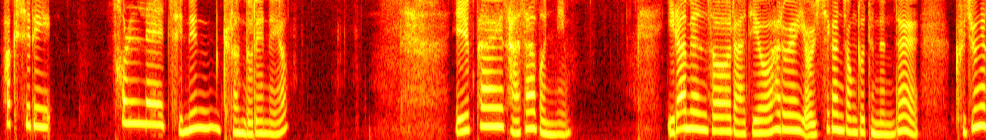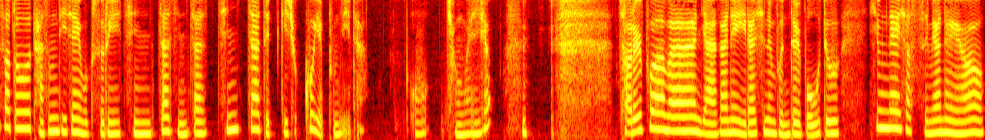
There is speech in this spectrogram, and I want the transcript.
확실히 설레지는 그런 노래네요. 1844번님. 일하면서 라디오 하루에 10시간 정도 듣는데 그 중에서도 다솜 DJ 목소리 진짜 진짜 진짜 듣기 좋고 예쁩니다. 오, 정말요? 저를 포함한 야간에 일하시는 분들 모두 힘내셨으면 해요.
